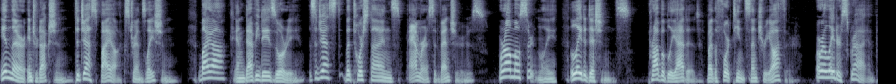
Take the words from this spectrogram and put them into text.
In their introduction to Jess Byock's translation, Byock and Davide Zori suggest that Torstein's amorous adventures were almost certainly late additions, probably added by the 14th century author or a later scribe,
